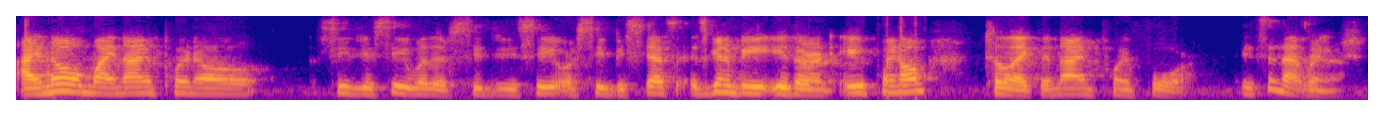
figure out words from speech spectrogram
I know my 9.0 CGC, whether it's CGC or CBCS, is going to be either an 8.0 to like a 9.4. It's in that range.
